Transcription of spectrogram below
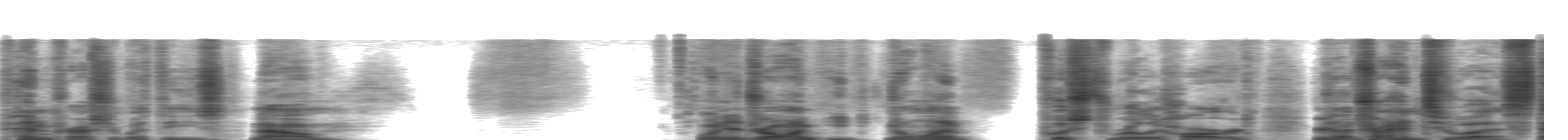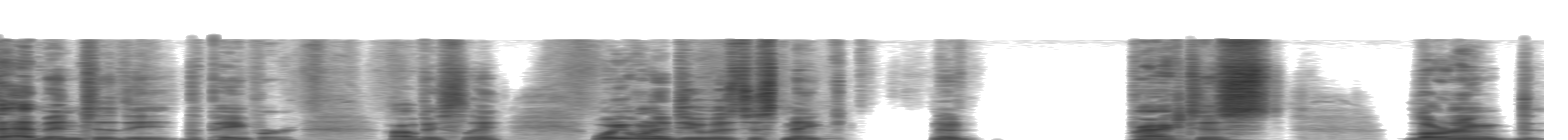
pen pressure with these. Now, when you're drawing, you don't want to push really hard. You're not trying to uh, stab into the, the paper, obviously. What you want to do is just make you know, practice learning the,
